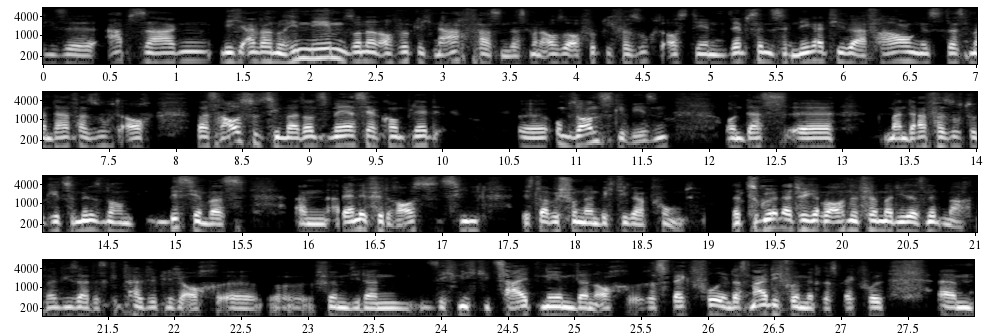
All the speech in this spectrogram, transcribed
diese Absagen nicht einfach nur hinnehmen, sondern auch wirklich nachfassen, dass man also auch wirklich versucht, aus den, selbst wenn es eine negative Erfahrung ist, dass man da versucht auch was rauszuziehen, weil sonst wäre es ja komplett äh, umsonst gewesen und dass äh, man da versucht, okay, zumindest noch ein bisschen was an Benefit rauszuziehen, ist, glaube ich, schon ein wichtiger Punkt. Dazu gehört natürlich aber auch eine Firma, die das mitmacht. Ne? Wie gesagt, es gibt halt wirklich auch äh, Firmen, die dann sich nicht die Zeit nehmen, dann auch respektvoll, und das meinte ich vorhin mit respektvoll, ähm,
